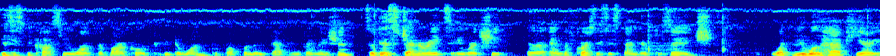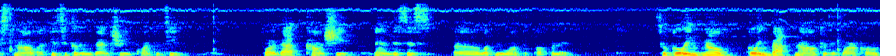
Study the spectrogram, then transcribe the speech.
This is because we want the barcode to be the one to populate that information. So this generates a worksheet, uh, and of course this is standard to Sage. What you will have here is now a physical inventory quantity for that count sheet, and this is uh, what we want to populate. So going now, going back now to the barcode,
